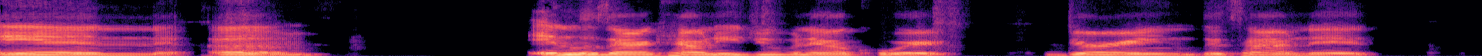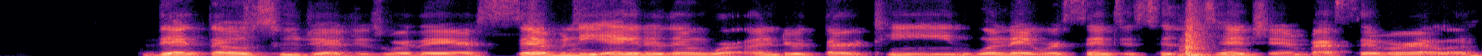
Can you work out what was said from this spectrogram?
in um in Luzerne County Juvenile Court during the time that that those two judges were there. 78 of them were under 13 when they were sentenced to detention by Ciavarella.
